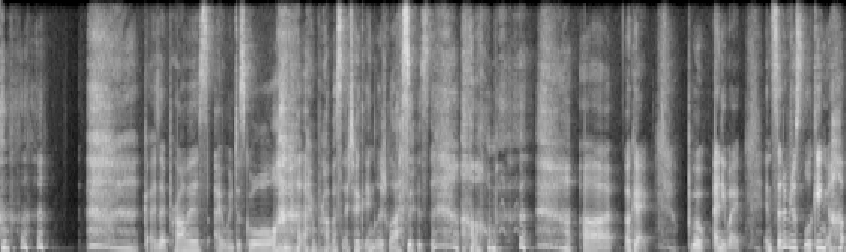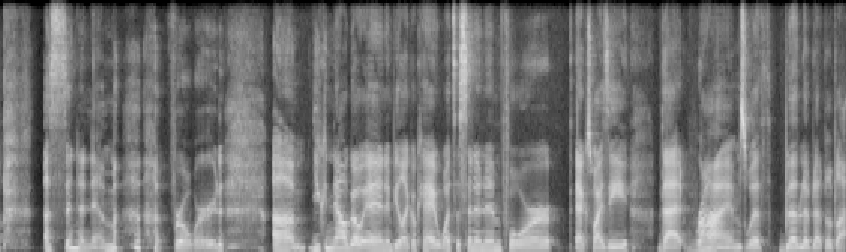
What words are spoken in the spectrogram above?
Guys, I promise I went to school. I promise I took English classes. Um, uh, okay, but anyway, instead of just looking up a synonym for a word, um, you can now go in and be like, okay, what's a synonym for XYZ that rhymes with blah, blah, blah, blah, blah,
